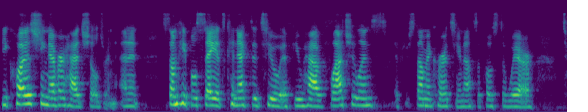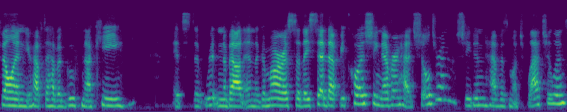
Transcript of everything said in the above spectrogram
because she never had children. And it, some people say it's connected to if you have flatulence, if your stomach hurts, you're not supposed to wear tefillin, you have to have a guf naki. It's the, written about in the Gemara. So they said that because she never had children, she didn't have as much flatulence.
